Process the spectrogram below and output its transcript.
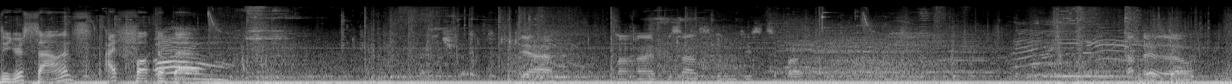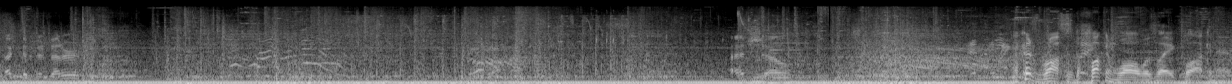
Dude, your silence? I fucked up that. Oh. Yeah. My, the sound's been decent so far. Not there though. That could have been better. I have shell. I couldn't rock because the fucking wall was like blocking it.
